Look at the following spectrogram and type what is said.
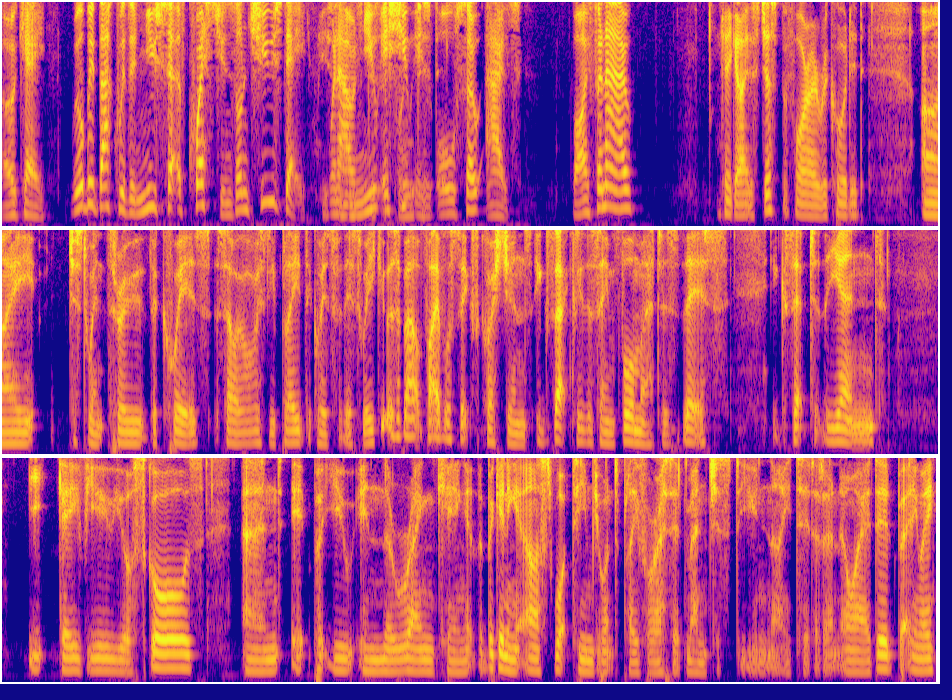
Okay, we'll be back with a new set of questions on Tuesday He when our new issue is also out. Bye for now. Okay, guys, just before I recorded, I just went through the quiz. So I've obviously played the quiz for this week. It was about five or six questions, exactly the same format as this, except at the end, it gave you your scores and it put you in the ranking. At the beginning, it asked, What team do you want to play for? I said Manchester United. I don't know why I did, but anyway.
